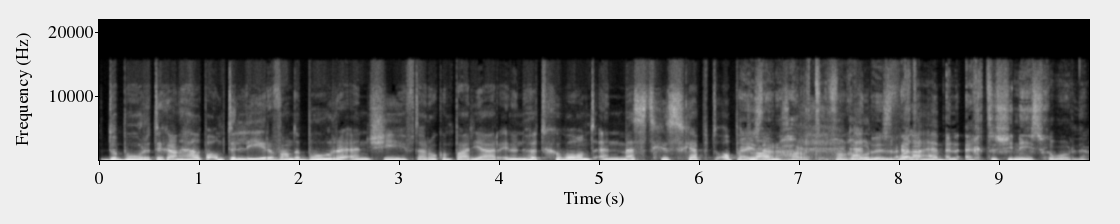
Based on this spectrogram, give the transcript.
de boeren te gaan helpen, om te leren van de boeren. En Xi heeft daar ook een paar jaar in een hut gewoond en mest geschept op het land. Hij is daar hard van geworden. Hij is voilà, echt een, een echte Chinees geworden.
